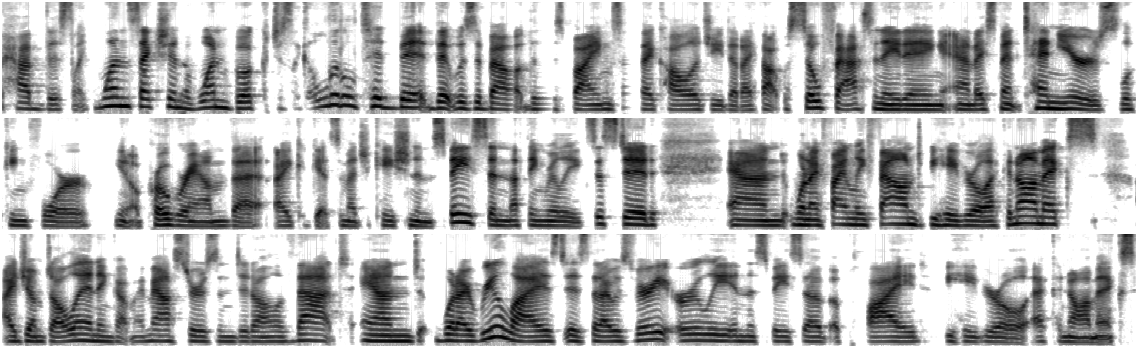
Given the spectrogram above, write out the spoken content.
had this like one section of one book, just like a little tidbit that was about this buying psychology that I thought was so fascinating. And I spent 10 years looking for you know a program that i could get some education in the space and nothing really existed. And when i finally found behavioral economics i jumped all in and got my master's and did all of that. And what i realized is that i was very early in the space of applied behavioral economics.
